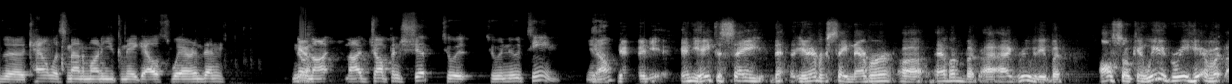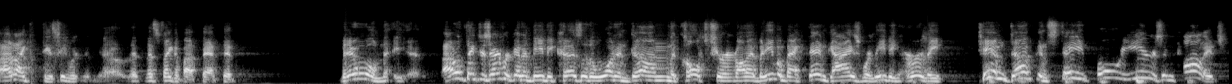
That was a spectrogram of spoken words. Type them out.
the countless amount of money you can make elsewhere, and then you know yeah. not not jumping ship to it to a new team. You know, yeah. and, you, and you hate to say that, you never say never, uh, Evan, but I, I, agree with you. But also, can we agree here? But I like to see. What, uh, let, us think about that. That there will I don't think there's ever going to be because of the one and done, the culture and all that. But even back then, guys were leaving early. Tim Duncan stayed four years in college.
